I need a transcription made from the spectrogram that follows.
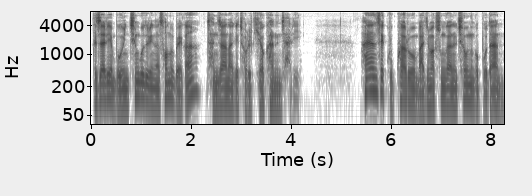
그 자리에 모인 친구들이나 선후배가 잔잔하게 저를 기억하는 자리. 하얀색 국화로 마지막 순간을 채우는 것보단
